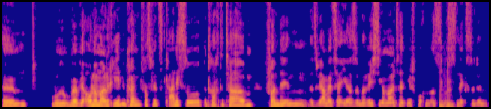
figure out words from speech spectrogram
Ähm, worüber wir auch nochmal reden können, was wir jetzt gar nicht so betrachtet haben, von den, also wir haben jetzt ja eher so über richtige Mahlzeiten gesprochen, was, Mhm. was snackst du denn,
